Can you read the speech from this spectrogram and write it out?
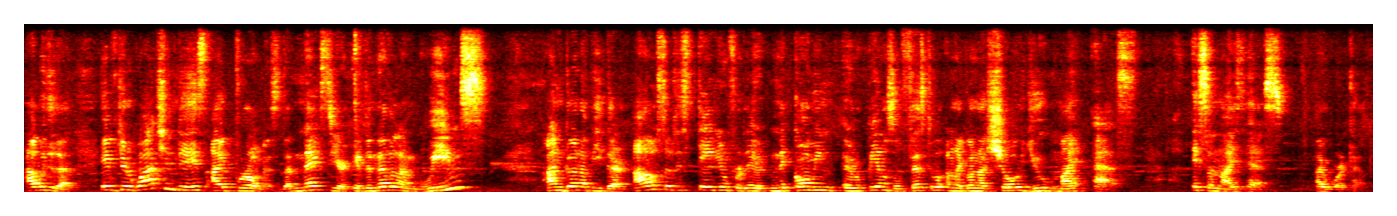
I will do that. If you're watching this, I promise that next year, if the Netherlands wins, I'm gonna be there outside the stadium for the coming European Song Festival and I'm gonna show you my ass. It's a nice ass. I work out.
